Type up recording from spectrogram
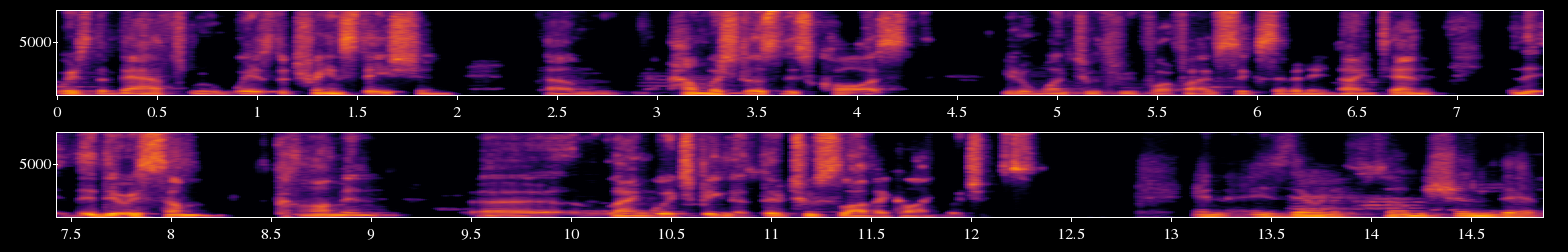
Where's the bathroom? Where's the train station? Um, how much does this cost? You know, one, two, three, four, five, six, seven, eight, nine, ten. There is some common uh, language, being that they're two Slavic languages. And is there an assumption that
